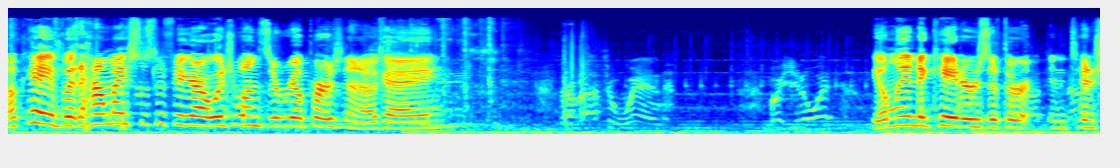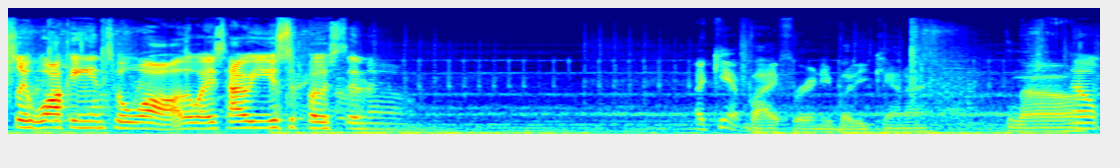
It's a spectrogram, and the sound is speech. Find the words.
Okay, but how am I supposed to figure out which one's the real person? Okay. The only indicator is if they're intentionally walking into a wall. Otherwise, how are you supposed to know? I can't buy for anybody, can I? No. Nope.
